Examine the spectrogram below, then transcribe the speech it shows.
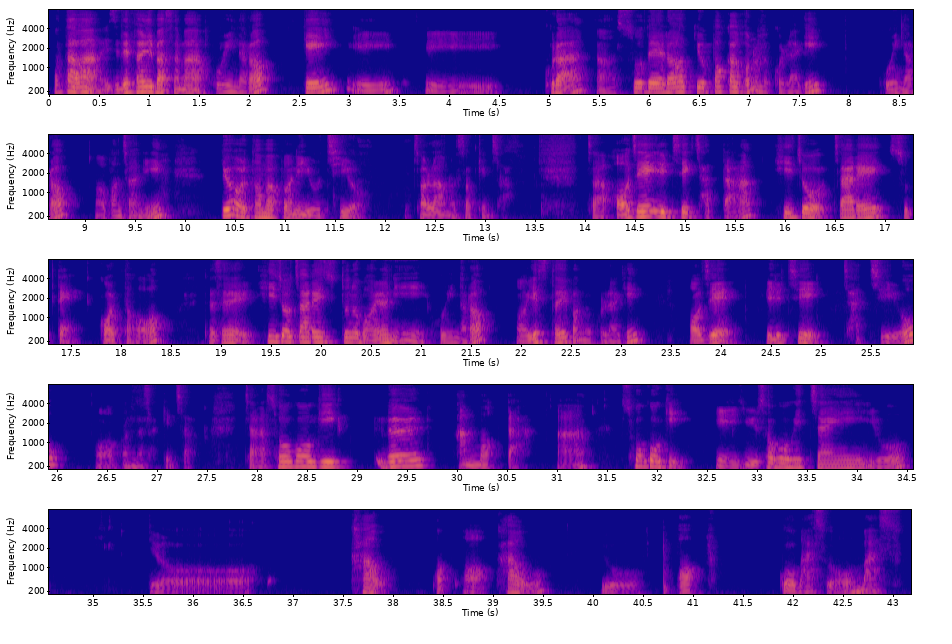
어타와 이제 네팔리 바사마 고인어러 게이 이, 이 꾸라 어, 소데러 띠오 뻑가거는 꼴라기 고인어러 어, 번찬이 띠오 얼터마 뻔이 요치요 썰라우너 섞인자. 자 어제 일찍 잤다. 히조 짜레 수때 꼴터 그래서 히조 짜레 수뚜는 버연이 고인어러 어, 예스터의 번호 꼴라기 어제 일찍 잤지요. 어, 번나 섞인자. 자 소고기를 안 먹다. 아, 소고기. 예, 이 소고기 짜이 요, 요, 카우, 법, 어, 카우, 요, 법, 고 마수, 마수.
